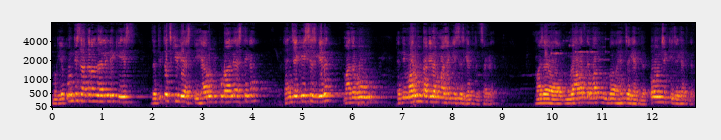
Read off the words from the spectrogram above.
मग एकोणतीस अकरा झालेली केस जर तिथंच केली असती हे आरोपी पुढे आले असते का? ह्यांच्या केसेस गेल्या माझा भाऊ यांनी मारून टाकल्यावर माझ्या केसेस घेतल्यात सगळ्या माझ्या गावातल्या बां- ह्यांच्या घेतल्यात पवन चक्कीच्या घेतल्यात.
